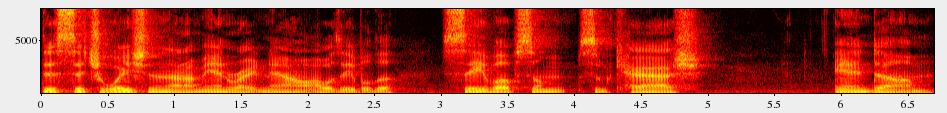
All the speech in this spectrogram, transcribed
this situation that I'm in right now. I was able to save up some some cash and um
